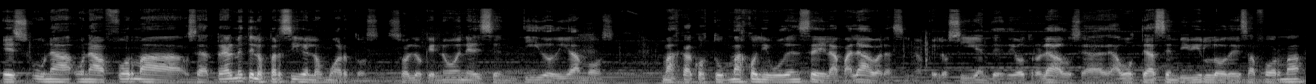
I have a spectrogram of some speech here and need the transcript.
es una, una forma, o sea, realmente los persiguen los muertos, solo que no en el sentido, digamos, más, más hollywoodense de la palabra, sino que lo siguen desde otro lado, o sea, a vos te hacen vivirlo de esa forma,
